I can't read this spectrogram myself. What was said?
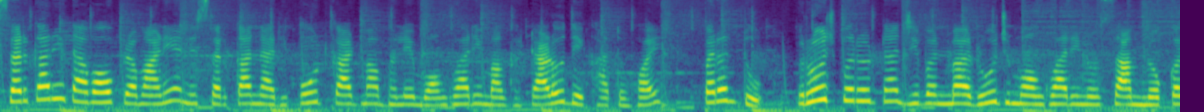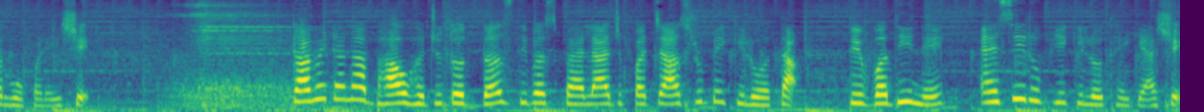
સરકારી દાવાઓ પ્રમાણે અને સરકારના રિપોર્ટ કાર્ડમાં ભલે મોંઘવારીમાં ઘટાડો દેખાતો હોય, પરંતુ રોજબરોજના જીવનમાં રોજ મોંઘવારીનો સામનો કરવો પડે છે. ટામેટાના ભાવ હજુ તો દસ દિવસ પહેલા જ પચાસ રૂપિયે કિલો હતા. તે વધીને એસી રૂપિયે કિલો થઈ ગયા છે.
